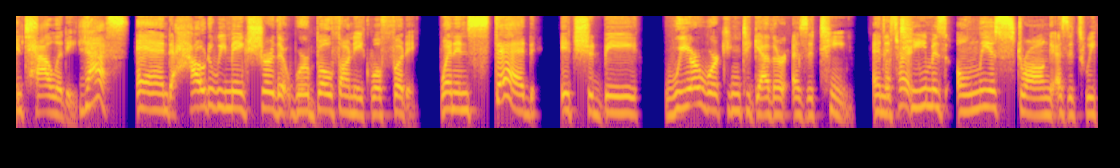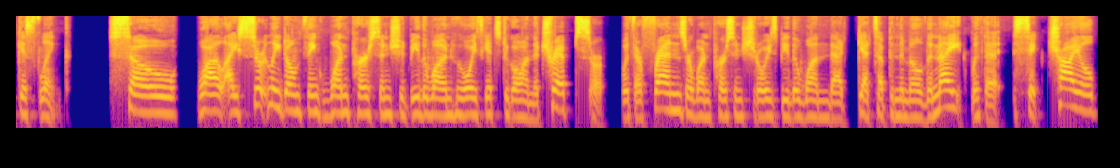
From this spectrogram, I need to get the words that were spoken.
mentality. Yes. And how do we make sure that we're both on equal footing? When instead it should be we are working together as a team and That's a right. team is only as strong as its weakest link. So while I certainly don't think one person should be the one who always gets to go on the trips or with their friends or one person should always be the one that gets up in the middle of the night with a sick child,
